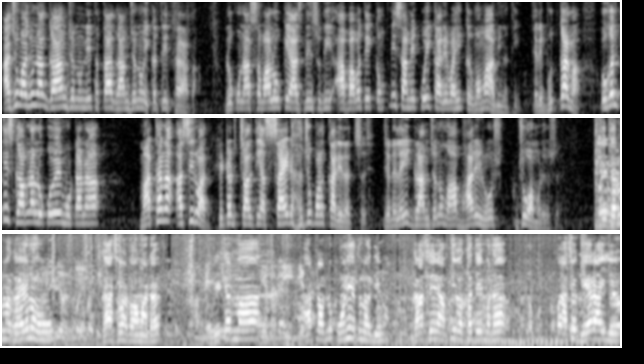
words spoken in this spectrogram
આજુબાજુના ગામજનોને થતાં ગામજનો એકત્રિત થયા હતા. લોકોના સવાલો કે આજ દિન સુધી આ બાબતે કંપની સામે કોઈ કાર્યવાહી કરવામાં આવી નથી. ત્યારે ભૂતકાળમાં ઓગણત્રીસ ગામના લોકોએ મોટાના માથાના આશીર્વાદ હેઠળ ચાલતી આ સાઇડ હજુ પણ કાર્યરત છે, જેને લઈ ગ્રામજનોમાં ભારે રોષ જોવા મળ્યો છે. ખેતરમાં ગયેલો હું, ઘાસ વાટવા માટે. રિટર્નમાં આટલું આટલું કોને હતું નથી ઘાસ લઈને આવતી વખતે મને પાછો ઘેર આવી ગયો.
